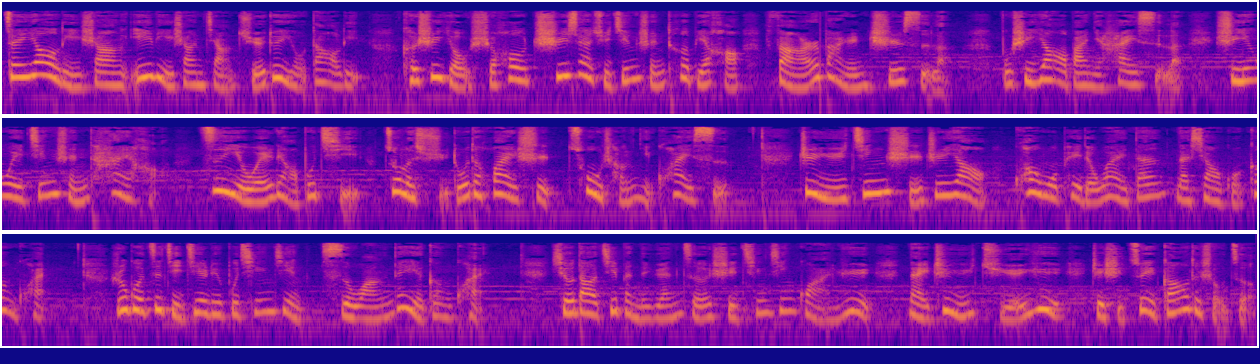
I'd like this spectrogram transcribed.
在药理上、医理上讲，绝对有道理。可是有时候吃下去精神特别好，反而把人吃死了。不是药把你害死了，是因为精神太好，自以为了不起，做了许多的坏事，促成你快死。至于金石之药、矿物配的外丹，那效果更快。如果自己戒律不清净，死亡的也更快。修道基本的原则是清心寡欲，乃至于绝欲，这是最高的守则。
